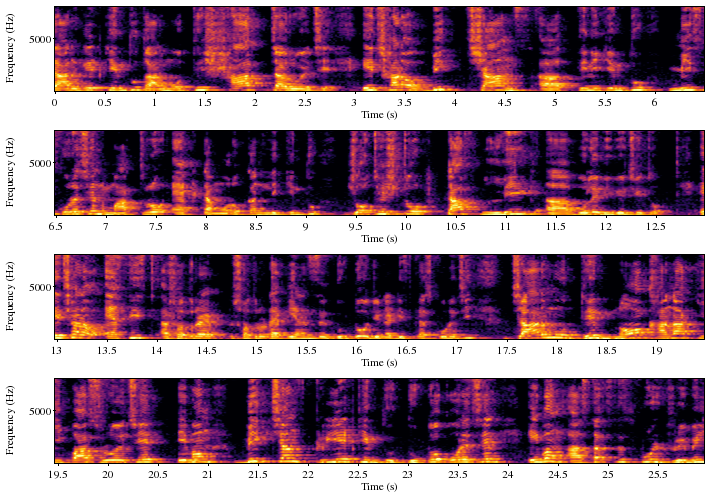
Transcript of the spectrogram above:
টার্গেট কিন্তু তার মধ্যে সাতটা রয়েছে। এছাড়াও বিগ চান্স তিনি কিন্তু মিস করেছেন মাত্র একটা। মরক্কান লিগ কিন্তু যথেষ্ট টাফ লিগ বলে বিবেচিত। এছাড়াও অ্যাসিস্ট সতেরো সতেরোটা অ্যাপিয়ারেন্সে দুটো যেটা ডিসকাস করেছি, যার মধ্যে নখানা কিপাস রয়েছে এবং বিগ চান্স ক্রিয়েট কিন্তু দুটো করেছেন এবং সাকসেসফুল ড্রিবিল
